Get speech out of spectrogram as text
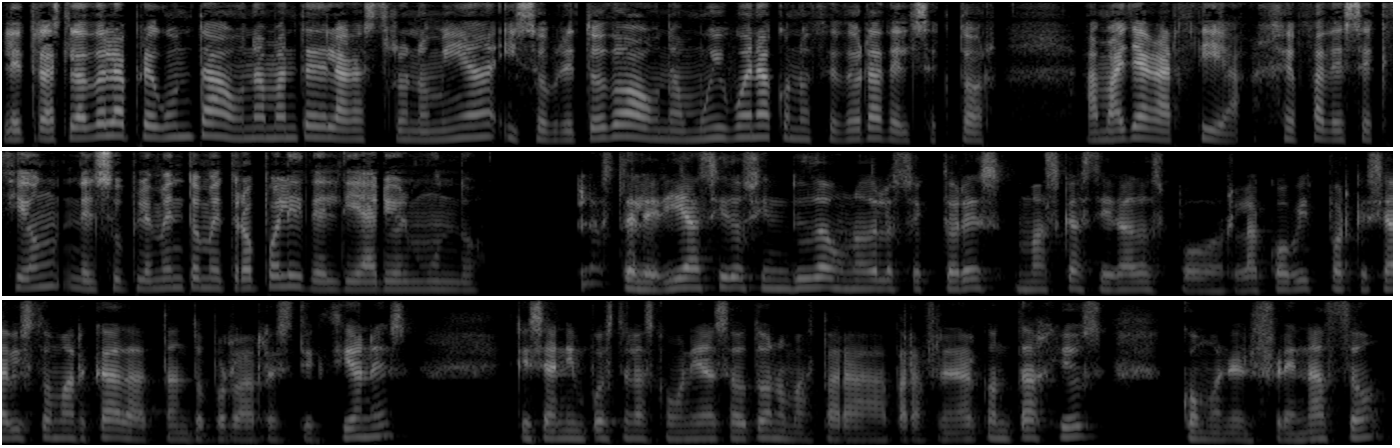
Le traslado la pregunta a un amante de la gastronomía y sobre todo a una muy buena conocedora del sector, Amaya García, jefa de sección del suplemento Metrópoli del diario El Mundo. La hostelería ha sido sin duda uno de los sectores más castigados por la COVID porque se ha visto marcada tanto por las restricciones que se han impuesto en las comunidades autónomas para, frenar contagios como en el frenazo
